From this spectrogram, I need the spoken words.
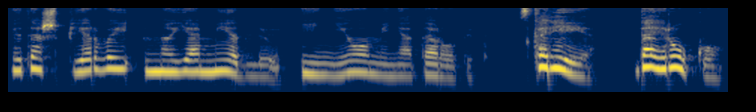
Этаж первый, но я медлю, и Нио меня торопит. «Скорее! Дай руку!»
